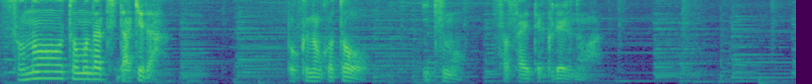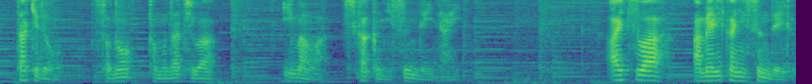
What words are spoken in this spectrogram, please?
その友達だけだ。僕のことをいつも支えてくれるのは。だけどその友達は今は近くに住んでいない。あいつはアメリカに住んでいる。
